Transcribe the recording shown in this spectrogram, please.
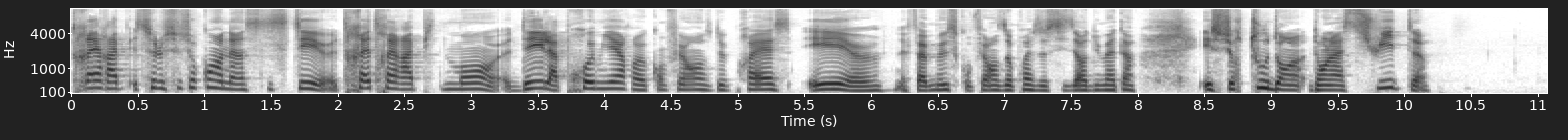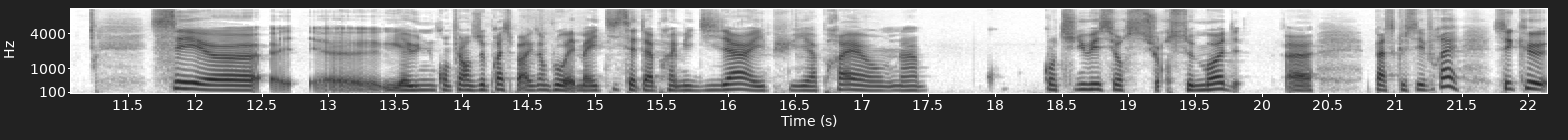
très ce sur quoi on a insisté euh, très très rapidement euh, dès la première euh, conférence de presse et la fameuse conférence de presse de 6 heures du matin. Et surtout dans, dans la suite c'est il y a eu une conférence de presse par exemple au MIT cet après-midi là et puis après on a continué sur sur ce mode parce que c'est vrai c'est que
